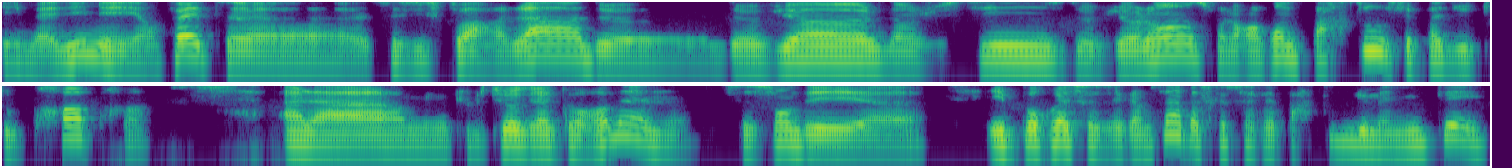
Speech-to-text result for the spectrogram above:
il m'a dit, mais en fait, euh, ces histoires-là de, de viol, d'injustice, de violence, on les rencontre partout. C'est pas du tout propre à la culture gréco-romaine. Ce sont des euh, et pourquoi est-ce que c'est comme ça? Parce que ça fait partie de l'humanité.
